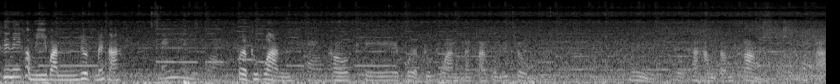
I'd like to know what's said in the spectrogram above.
ที่นี่เขามีวันหยุดไหมคะ ไม่มีค่ะ เปิดทุกวัน ค่ะ โอเค เปิดทุกวันนะคะคุณผู้ชม นี่เป็นอาหารตามสั่งนะคะ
